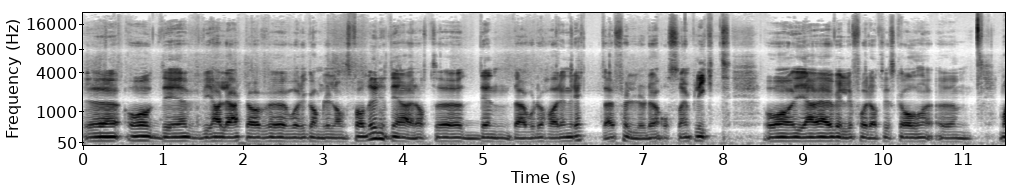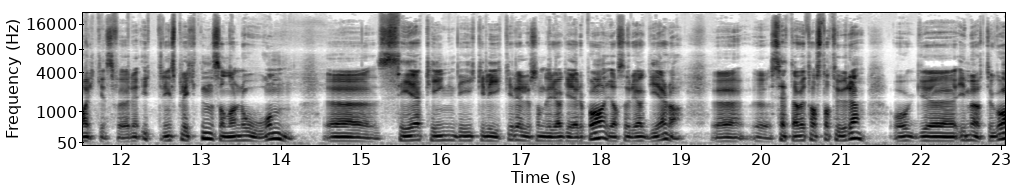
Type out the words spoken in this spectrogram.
Eh, og det vi har lært av eh, våre gamle landsfader, det er at eh, den, der hvor du har en rett, der følger det også en plikt. Og jeg er veldig for at vi skal markedsføre ytringsplikten. Så når noen Uh, ser ting de ikke liker, eller som de reagerer på, ja, så reager, da. Uh, uh, sett deg ved tastaturet og imøtegå.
